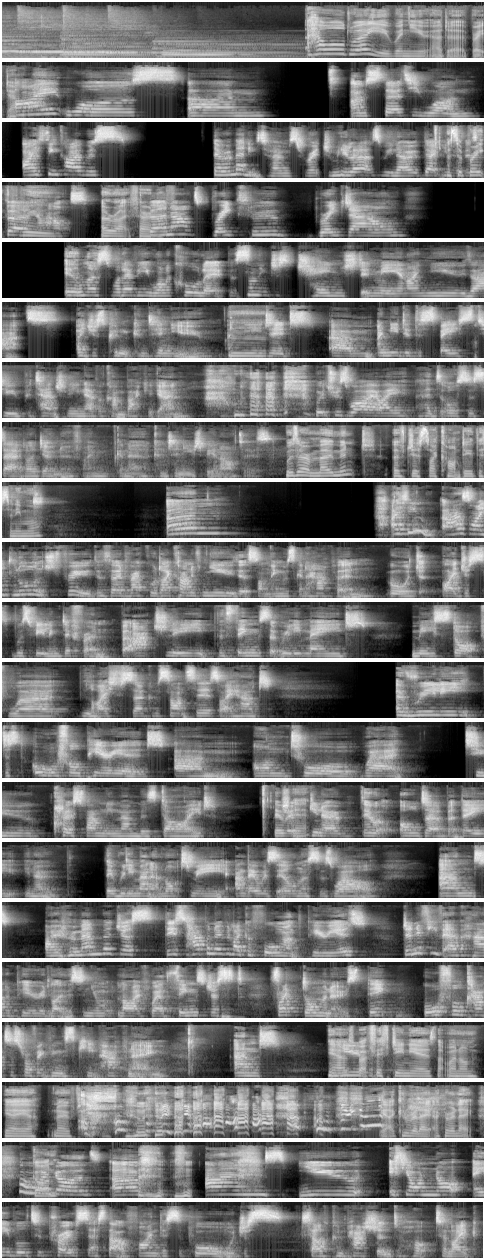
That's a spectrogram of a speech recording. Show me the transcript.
Old were you when you had a breakdown? I was um I was 31. I think I was there are many terms for it, Jameela, as we know, that you It's know, a breakthrough. burnout. All right, fair enough. Burnout, breakthrough, breakdown, illness, whatever you want to call it, but something just changed in me and I knew that I just couldn't continue. I Mm. needed um, I needed the space to potentially never come back again, which was why I had also said I don't know if I'm going to continue to be an artist. Was there a moment of just I can't do this anymore? Um, I think as I'd launched through the third record, I kind of knew that something was going to happen, or j- I just was feeling different. But actually, the things that really made me stop were life circumstances. I had a really just awful period um, on tour where two close family members died. They were, Shit. you know, they were older, but they, you know, they really meant a lot to me. And there was illness as well. And I remember just this happened over like a four month period. Don't know if you've ever had a period like this in your life where things just, it's like dominoes. Think, awful, catastrophic things keep happening. And Yeah, it was you- about 15 years that went on. Yeah, yeah. No. Oh oh yeah, I can relate. I can relate. Oh Go my on. god! Um, and you, if you're not able to process that or find the support or just self compassion to ho- to like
